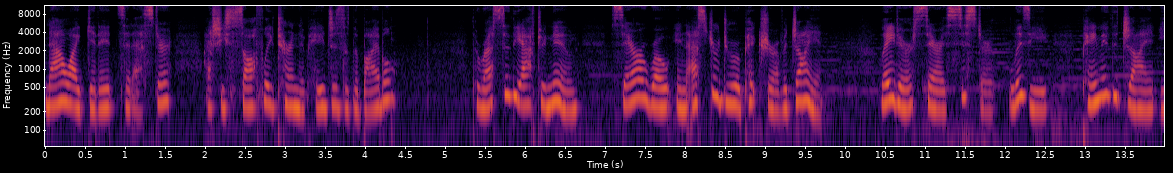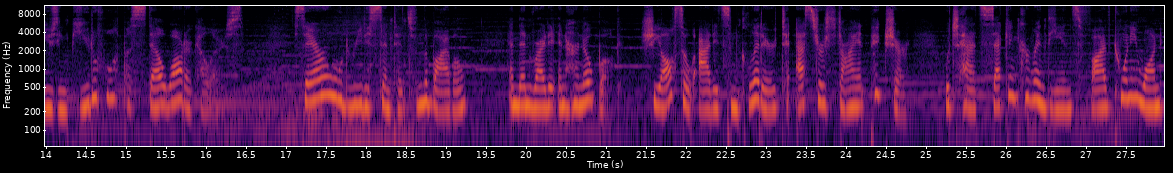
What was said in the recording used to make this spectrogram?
Now I get it, said Esther, as she softly turned the pages of the Bible. The rest of the afternoon, Sarah wrote and Esther drew a picture of a giant. Later, Sarah's sister, Lizzie, painted the giant using beautiful pastel watercolors. Sarah would read a sentence from the Bible and then write it in her notebook. She also added some glitter to Esther's giant picture which had 2 Corinthians 5:21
